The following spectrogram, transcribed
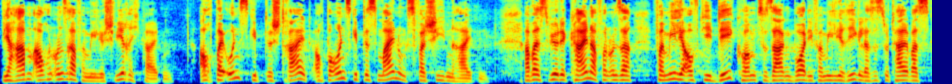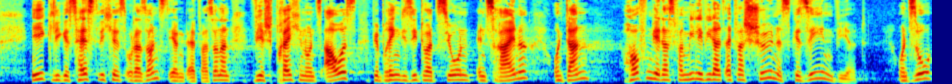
Wir haben auch in unserer Familie Schwierigkeiten. Auch bei uns gibt es Streit, auch bei uns gibt es Meinungsverschiedenheiten. Aber es würde keiner von unserer Familie auf die Idee kommen zu sagen, boah, die Familie Riegel, das ist total was ekliges, hässliches oder sonst irgendetwas, sondern wir sprechen uns aus, wir bringen die Situation ins Reine und dann hoffen wir, dass Familie wieder als etwas Schönes gesehen wird. Und so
